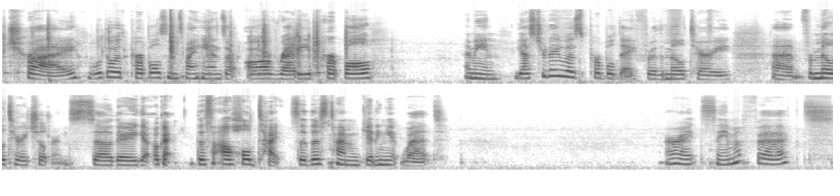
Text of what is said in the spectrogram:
try, we'll go with purple since my hands are already purple. I mean, yesterday was purple day for the military, um, for military children. So there you go. Okay, this I'll hold tight. So this time I'm getting it wet. All right, same effect.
